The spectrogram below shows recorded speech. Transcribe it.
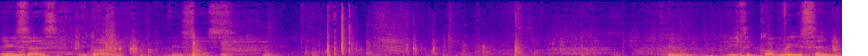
He says, he, talking, he says, he's uh, a komisim,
